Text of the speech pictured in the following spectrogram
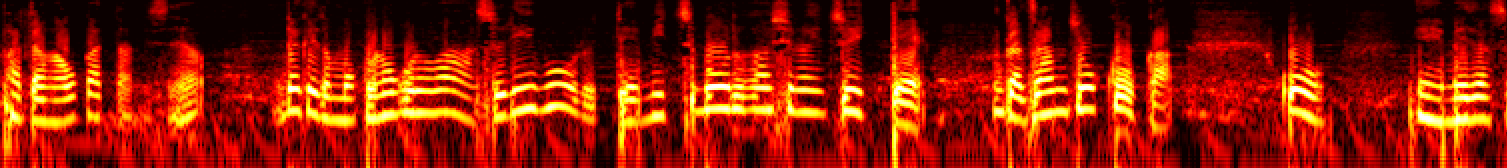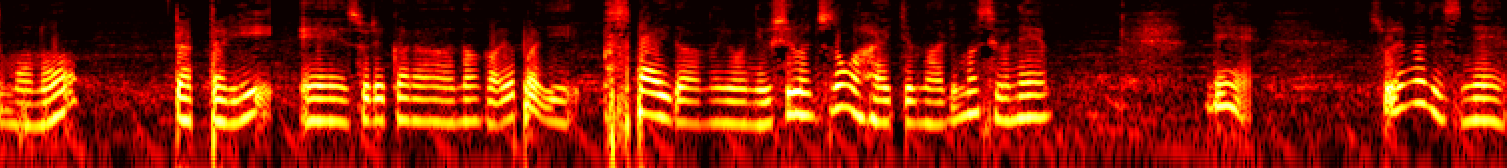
パターが多かったんですね。だけども、この頃は、3ボールって3つボールが後ろについて、なんか残像効果を、えー目指すものだったり、えーそれからなんかやっぱりスパイダーのように後ろに角が生えてるのありますよね。で、それがですね、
